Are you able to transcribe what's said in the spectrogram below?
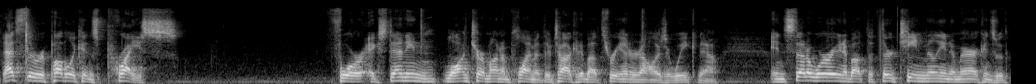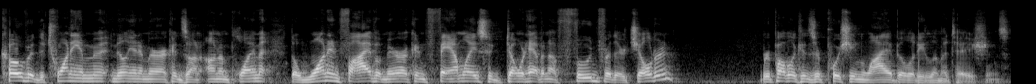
That's the Republicans' price for extending long-term unemployment. They're talking about $300 a week now. Instead of worrying about the 13 million Americans with COVID, the 20 million Americans on unemployment, the one in five American families who don't have enough food for their children, Republicans are pushing liability limitations.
